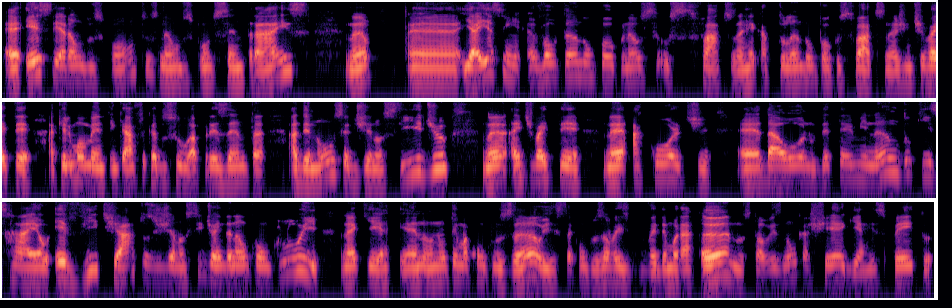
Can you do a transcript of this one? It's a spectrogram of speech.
É, esse era um dos pontos, né, um dos pontos centrais, né? É, e aí, assim, voltando um pouco, né, os, os, fatos, né, recapitulando um pouco os fatos, né, a gente vai ter aquele momento em que a África do Sul apresenta a denúncia de genocídio, né, a gente vai ter né, a corte é, da ONU determinando que Israel evite atos de genocídio, ainda não conclui, né, que é, não, não, tem uma conclusão, e essa conclusão vai, vai demorar anos, talvez nunca chegue a respeito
